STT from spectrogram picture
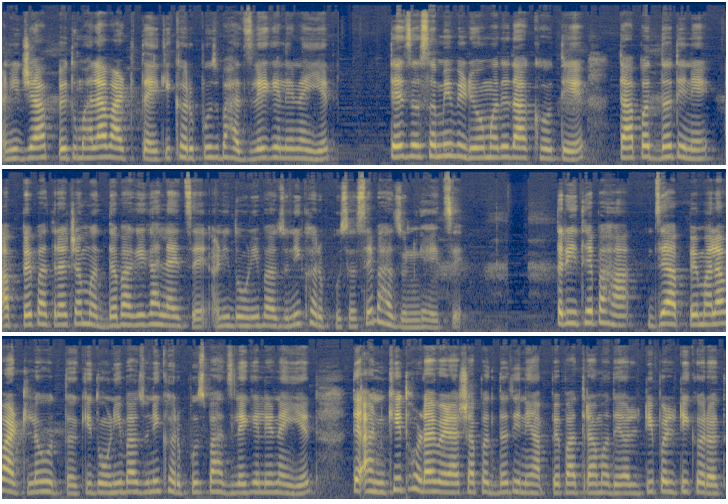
आणि जे आप्पे तुम्हाला वाटतं आहे की खरपूस भाजले गेले नाही आहेत ते जसं मी व्हिडिओमध्ये दाखवते त्या पद्धतीने आप्पे पात्राच्या मध्यभागी घालायचे आणि दोन्ही बाजूनी खरपूस असे भाजून घ्यायचे. तर इथे पहा जे आप्पे मला वाटलं होतं की दोन्ही बाजूनी खरपूस भाजले गेले नाही आहेत ते आणखी थोड्या अशा पद्धतीने आप्पेपात्रामध्ये अलटीपलटी करत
